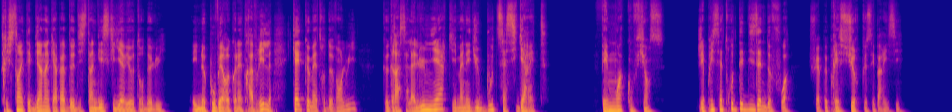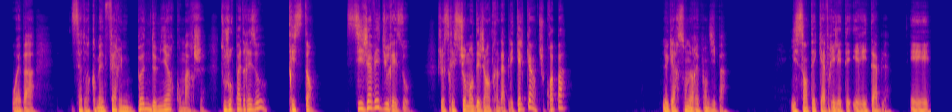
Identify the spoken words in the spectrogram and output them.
Tristan était bien incapable de distinguer ce qu'il y avait autour de lui, et il ne pouvait reconnaître Avril, quelques mètres devant lui, que grâce à la lumière qui émanait du bout de sa cigarette. Fais-moi confiance. J'ai pris cette route des dizaines de fois. Je suis à peu près sûr que c'est par ici. Ouais bah, ça doit quand même faire une bonne demi-heure qu'on marche. Toujours pas de réseau? Tristan, si j'avais du réseau, je serais sûrement déjà en train d'appeler quelqu'un, tu crois pas? Le garçon ne répondit pas. Il sentait qu'Avril était irritable, et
